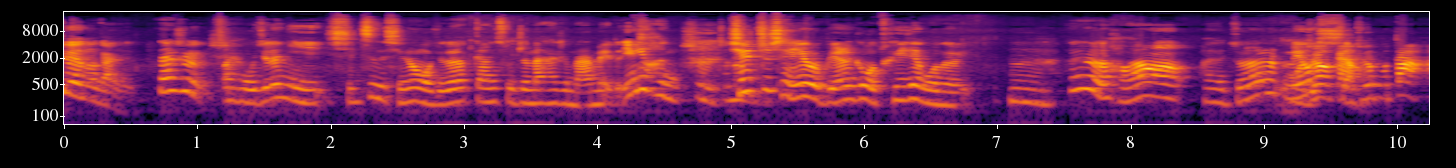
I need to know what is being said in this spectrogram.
就那种感觉。但是，哎，我觉得你形这次形容，我觉得甘肃真的还是蛮美的，因为很，其实之前也有别人给我推荐过那里，嗯，但是好像哎，主要是没有想感觉不大。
